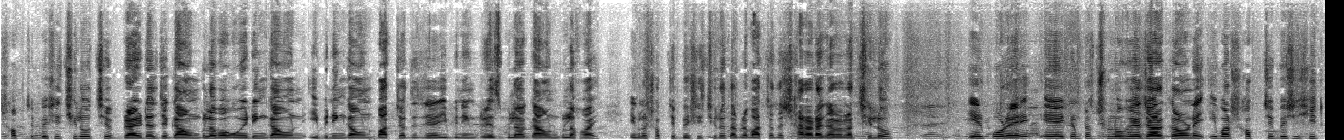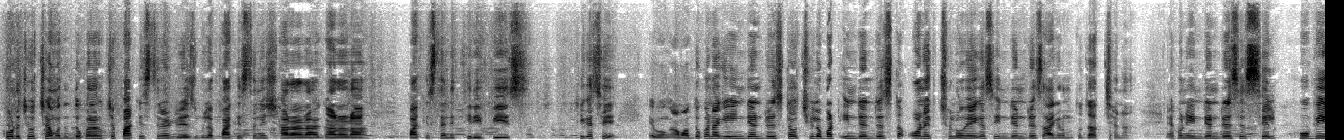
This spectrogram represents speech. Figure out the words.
সবচেয়ে বেশি ছিল হচ্ছে ব্রাইডাল যে গাউনগুলো বা ওয়েডিং গাউন ইভিনিং গাউন বাচ্চাদের যে ইভিনিং ড্রেসগুলো গাউনগুলো হয়, এগুলো সবচেয়ে বেশি ছিল। তারপরে বাচ্চাদের সারাটা গাড়ারা ছিল। এরপরে এই আইটেমটা ছোলো হয়ে যাওয়ার কারণে এবার সবচেয়ে বেশি হিট করেছে হচ্ছে আমাদের দোকানে হচ্ছে পাকিস্তানের ড্রেসগুলো পাকিস্তানি সারারা গাড়ারা পাকিস্তানি থ্রি পিস ঠিক আছে? এবং আমার দোকানে আগে ইন্ডিয়ান ড্রেসটাও ছিল বাট ইন্ডিয়ান ড্রেসটা অনেক ছিল হয়ে গেছে। ইন্ডিয়ান ড্রেস আগের মতো যাচ্ছে না। এখন ইন্ডিয়ান ড্রেসের সেল খুবই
